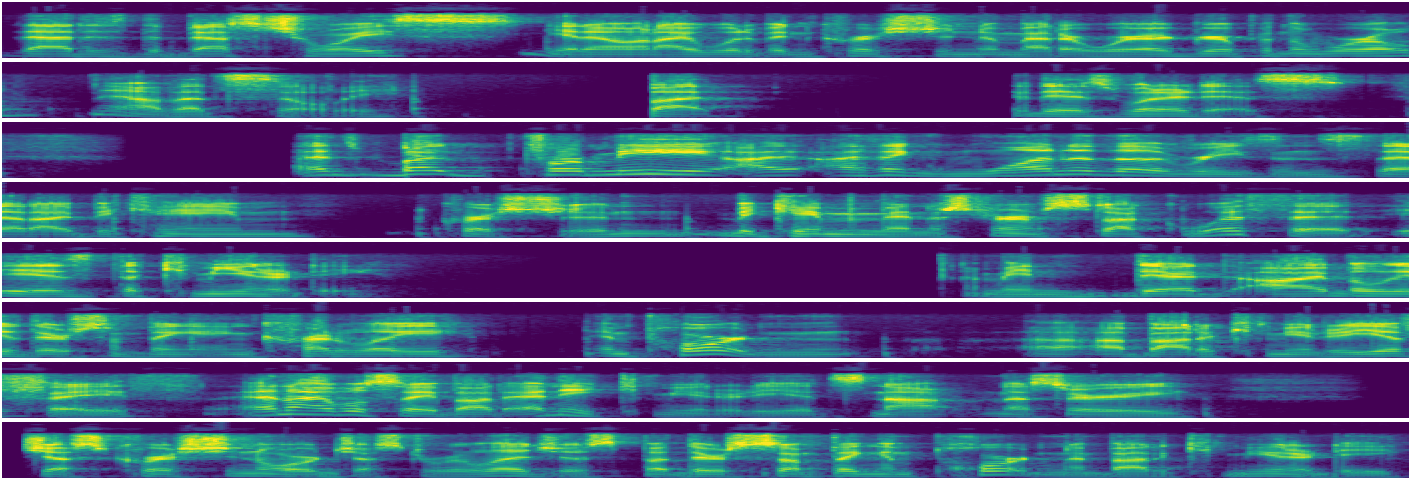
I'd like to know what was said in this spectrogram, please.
that is the best choice, you know, and I would have been Christian no matter where I grew up in the world? No, that's silly. But it is what it is. And but for me, I, I think one of the reasons that I became Christian, became a minister, and stuck with it is the community. I mean, there, I believe there's something incredibly important uh, about a community of faith, and I will say about any community. It's not necessarily just Christian or just religious, but there's something important about a community,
